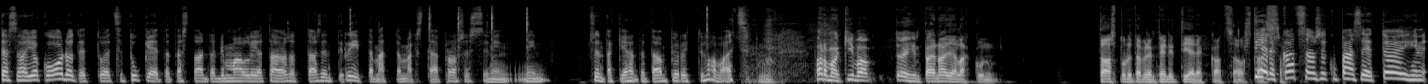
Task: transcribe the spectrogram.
tässä on joko odotettu, että se tukee tätä standardimallia tai osoittaa sen riittämättömäksi tämä prosessi, niin, niin sen takiahan tätä on pyritty havaitsemaan. Varmaan kiva töihin päin ajella, kun taas tuli tämmöinen pieni tiedekatsaus tässä. Tiedekatsaus, ja kun pääsee töihin,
